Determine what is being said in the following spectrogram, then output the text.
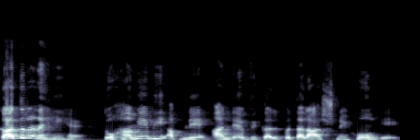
कद्र नहीं है तो हमें भी अपने अन्य विकल्प तलाशने होंगे।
